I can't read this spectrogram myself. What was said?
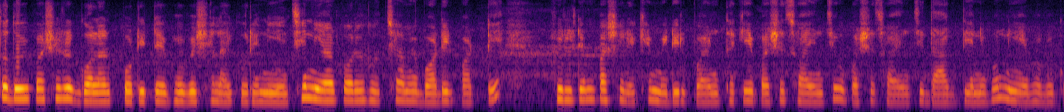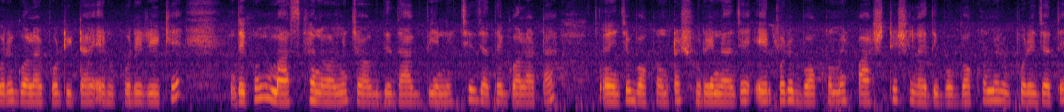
তো দুই পাশের গলার পটিটা এভাবে সেলাই করে নিয়েছি। নেওয়ার পরে হচ্ছে আমি বডির পার্টটি ফিল্টেম পাশে রেখে মিডিল পয়েন্ট থেকে এপাশে পাশে ছয় ইঞ্চি, ওপাশে পাশে ছয় ইঞ্চি দাগ দিয়ে নেব। নিয়ে এভাবে করে গলার পটিটা এর উপরে রেখে দেখুন মাঝখানেও আমি চক দিয়ে দাগ দিয়ে নিচ্ছি যাতে গলাটা, এই যে বক্রমটা সরে না যায়। এরপরে বক্রমের পাশটে সেলাই দিব। বক্রমের উপরে যাতে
